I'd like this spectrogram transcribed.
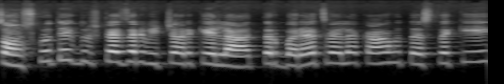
सांस्कृतिकदृष्ट्या जर विचार केला तर बऱ्याच वेळेला काय होत असतं की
